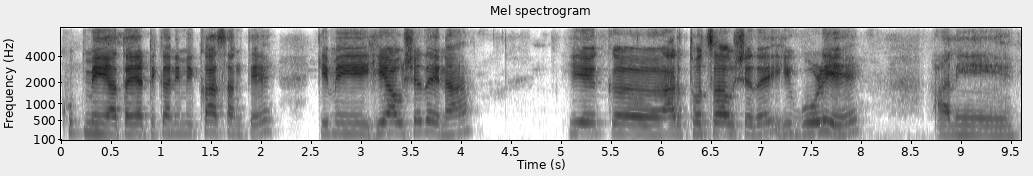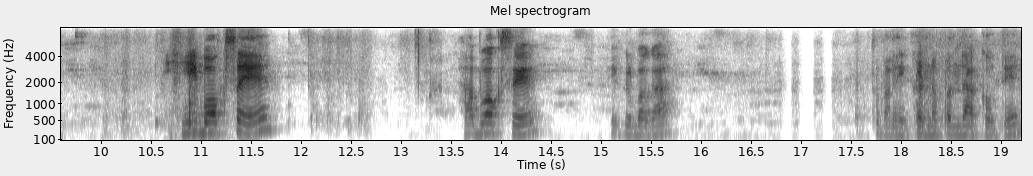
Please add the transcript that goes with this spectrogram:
खूप मी आता या ठिकाणी मी का सांगते की मी ही औषध आहे ना ही एक अर्थोचं आर्थोचं औषध आहे. ही गोळी आहे आणि ही बॉक्स आहे. हा बॉक्स आहे. इकडे बघा. तुम्हाला इकडनं पण दाखवते.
